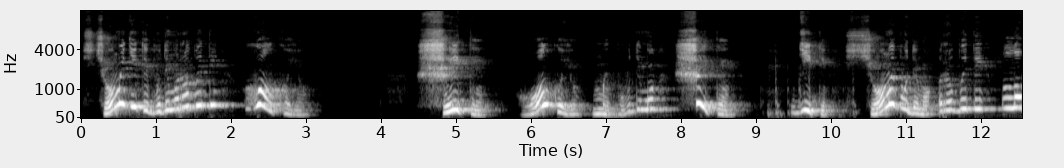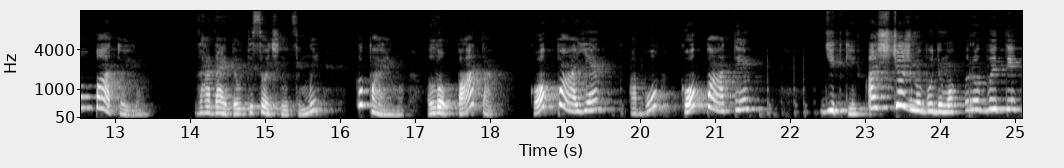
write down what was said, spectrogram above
Що ми, діти, будемо робити голкою? Шити. Голкою ми будемо шити. Діти, що ми будемо робити лопатою? Згадайте, у пісочниці ми копаємо. Лопата копає або копати. Дітки, а що ж ми будемо робити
